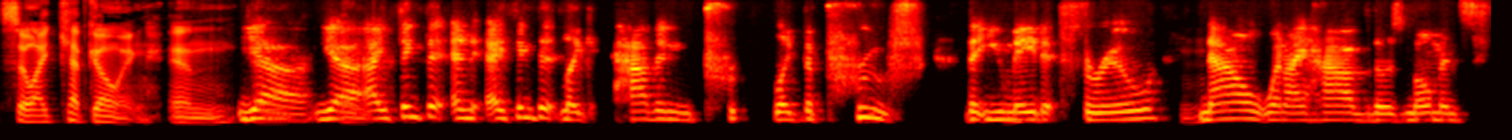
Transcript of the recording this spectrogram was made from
so I kept going. And yeah, and, yeah, and, I think that, and I think that like having pr- like the proof that you made it through. Mm-hmm. Now, when I have those moments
